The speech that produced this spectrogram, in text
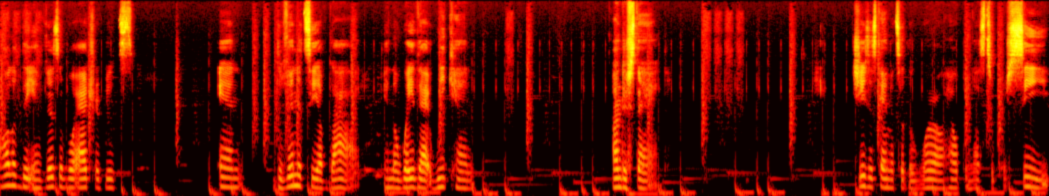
all of the invisible attributes and divinity of God in a way that we can understand. Jesus came into the world helping us to perceive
